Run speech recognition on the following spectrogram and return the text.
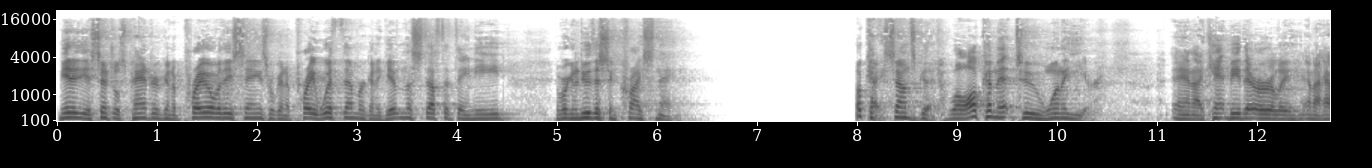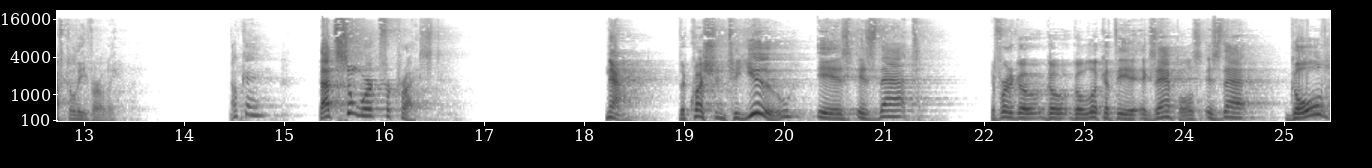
meet at the Essentials Pantry. We're going to pray over these things. We're going to pray with them. We're going to give them the stuff that they need. And we're going to do this in Christ's name. Okay, sounds good. Well, I'll commit to one a year. And I can't be there early, and I have to leave early. Okay, that's some work for Christ. Now, the question to you is is that, if we're to go, go, go look at the examples, is that gold,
